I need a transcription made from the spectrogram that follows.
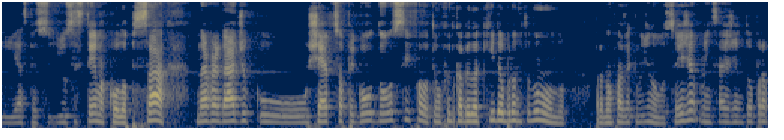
e, as pessoas, e o sistema colapsar, na verdade o, o chefe só pegou o doce e falou: tem um fio do cabelo aqui, deu branco em todo mundo. para não fazer aquilo de novo. Ou seja, a mensagem entrou para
